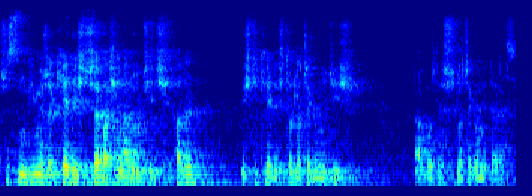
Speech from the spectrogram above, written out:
Wszyscy mówimy, że kiedyś trzeba się nawrócić, ale jeśli kiedyś, to dlaczego nie dziś? Albo też dlaczego nie teraz?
